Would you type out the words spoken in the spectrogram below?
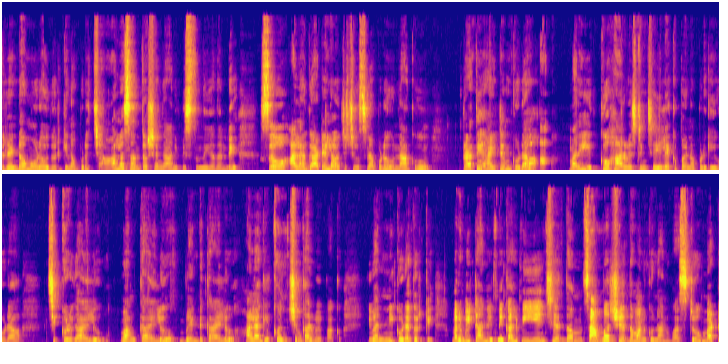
రెండో మూడో దొరికినప్పుడు చాలా సంతోషంగా అనిపిస్తుంది కదండి. సో అలా గార్డెన్లో వచ్చి చూసినప్పుడు నాకు ప్రతి ఐటెం కూడా మరి ఎక్కువ హార్వెస్టింగ్ చేయలేకపోయినప్పటికీ కూడా చిక్కుడుకాయలు వంకాయలు బెండకాయలు అలాగే కొంచెం కరివేపాకు. ఇవన్నీ కూడా దొరికాయి. మరి వీటన్నిటిని కలిపి ఏం చేద్దాం? సాంబార్ చేద్దాం అనుకున్నాను ఫస్ట్ బట్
